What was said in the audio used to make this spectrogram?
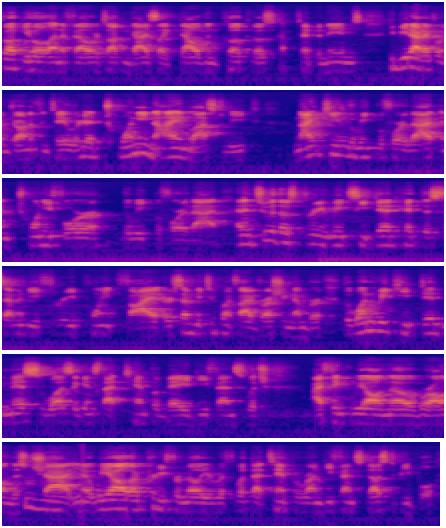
throughout the whole NFL, we're talking guys like Dalvin Cook, those type of names. He beat out everyone. Jonathan Taylor, he had 29 last week. 19 the week before that, and 24 the week before that. And in two of those three weeks, he did hit the 73.5 or 72.5 rushing number. The one week he did miss was against that Tampa Bay defense, which I think we all know, we're all in this mm-hmm. chat, you know, we all are pretty familiar with what that Tampa run defense does to people.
